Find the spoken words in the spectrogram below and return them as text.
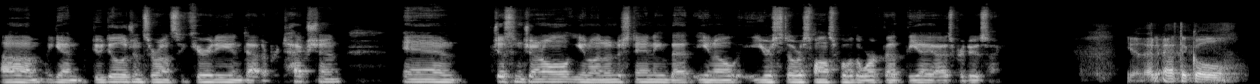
Um, again, due diligence around security and data protection, and just in general, you know, an understanding that you know you're still responsible for the work that the AI is producing. Yeah, that ethical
